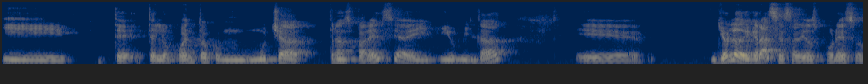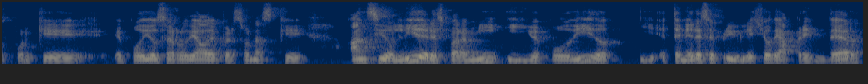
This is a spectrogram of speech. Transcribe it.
y te, lo cuento con mucha transparencia y, humildad. Eh, yo le doy gracias a Dios por eso, porque he podido ser rodeado de personas que han sido líderes para mí y yo he podido tener ese privilegio de aprender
